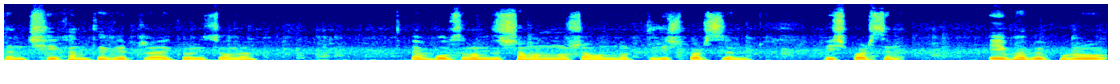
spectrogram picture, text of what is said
দেন সেখান থেকে ট্রাই করি চলেন। বলছিলাম যে সামান্য সামান্য তিরিশ পার্সেন্ট বিশ পার্সেন্ট এইভাবে পুরো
